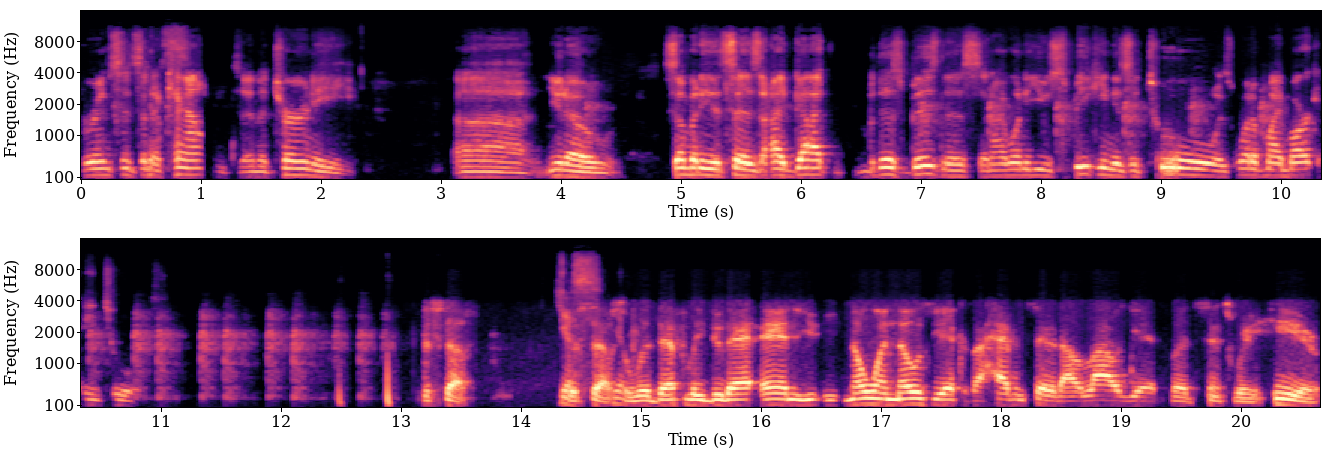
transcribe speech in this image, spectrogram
For instance, an accountant, an attorney, uh, you know, somebody that says, I've got this business and I want to use speaking as a tool, as one of my marketing tools. Good stuff. Yes. Good stuff. yeah. So we'll definitely do that. And you, you- no one knows yet because I haven't said it out loud yet. But since we're here,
